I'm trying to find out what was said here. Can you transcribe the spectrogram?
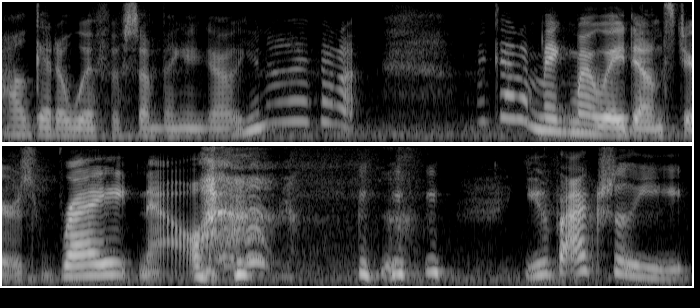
I'll get a whiff of something and go, "You know, I got to I got to make my way downstairs right now." You've actually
